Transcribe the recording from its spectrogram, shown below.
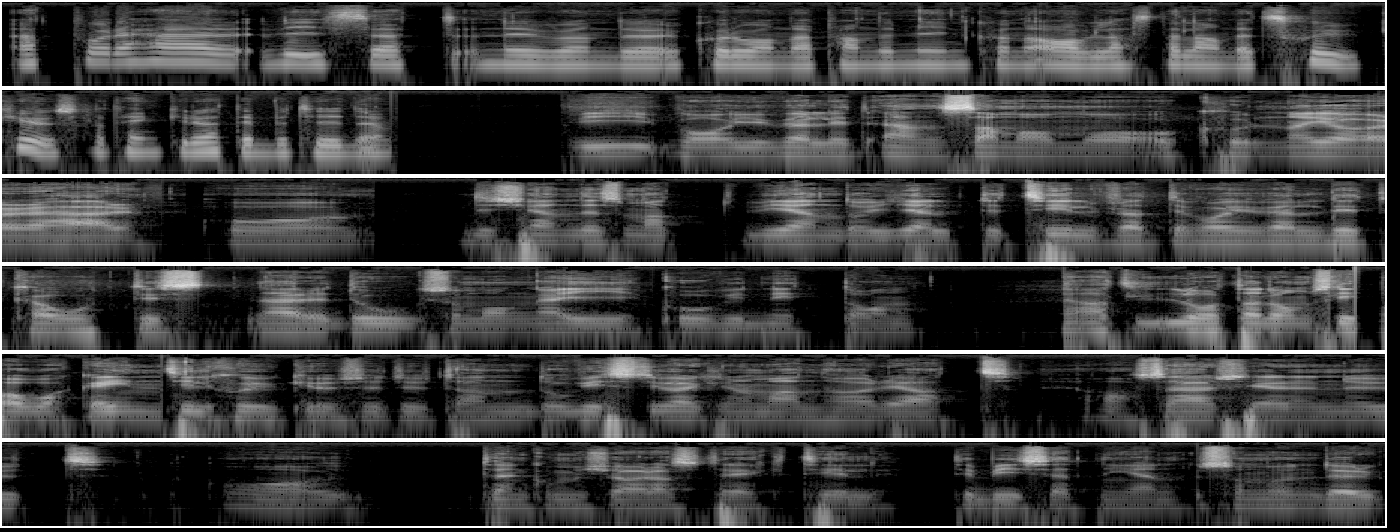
Att på det här viset nu under coronapandemin kunna avlasta landets sjukhus, vad tänker du att det betyder? Vi var ju väldigt ensamma om att, att kunna göra det här och det kändes som att vi ändå hjälpte till för att det var ju väldigt kaotiskt när det dog så många i covid-19. Att låta dem slippa åka in till sjukhuset utan då visste ju verkligen de anhöriga att ja, så här ser den ut och den kommer köras direkt till, till bisättningen. Som under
